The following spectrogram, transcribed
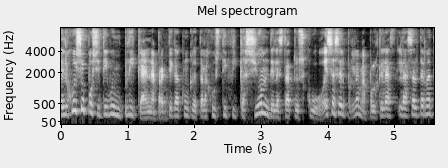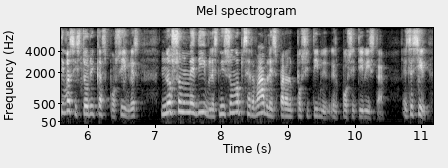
El juicio positivo implica en la práctica concreta la justificación del status quo. Ese es el problema, porque las, alternativas históricas posibles no son medibles ni son observables para el, el positivista. Es decir,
